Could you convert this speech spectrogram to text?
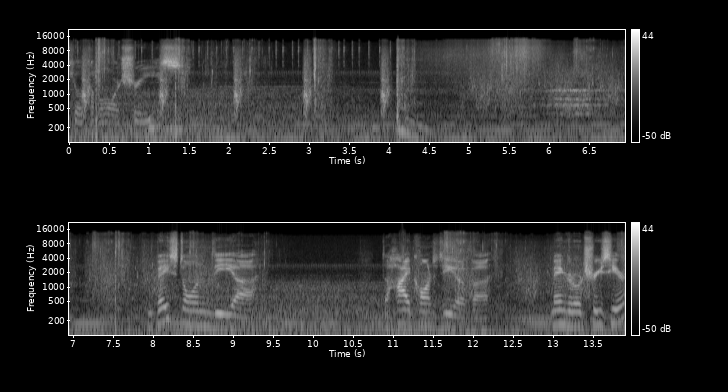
Kill a couple more trees. Based on the uh, the high quantity of uh, mangrove trees here,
